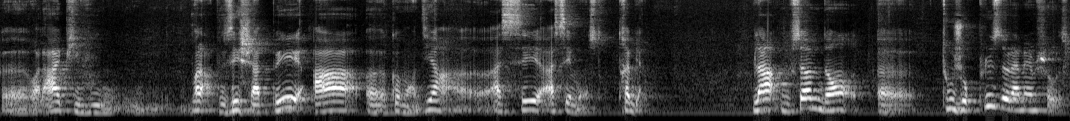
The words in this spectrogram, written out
voilà, et puis vous, voilà, vous échappez à, euh, comment dire, à ces, monstres. Très bien. Là, nous sommes dans euh, toujours plus de la même chose.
